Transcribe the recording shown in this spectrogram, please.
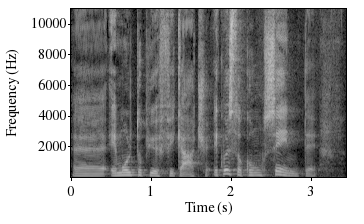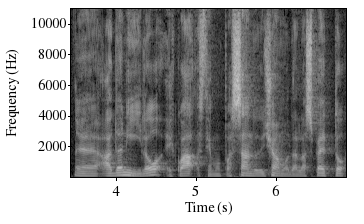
eh, e molto più efficace. E questo consente eh, a Danilo, e qua stiamo passando diciamo dall'aspetto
